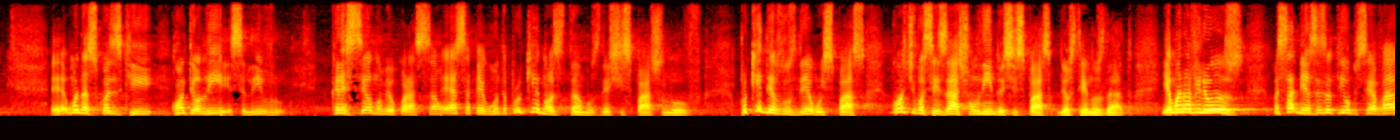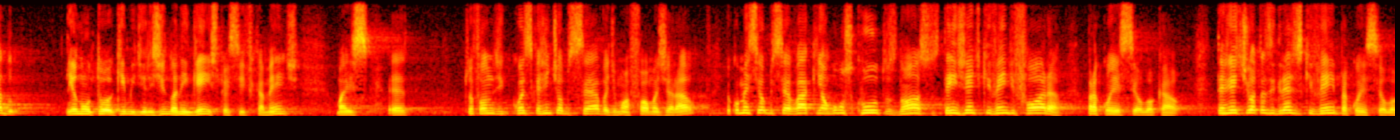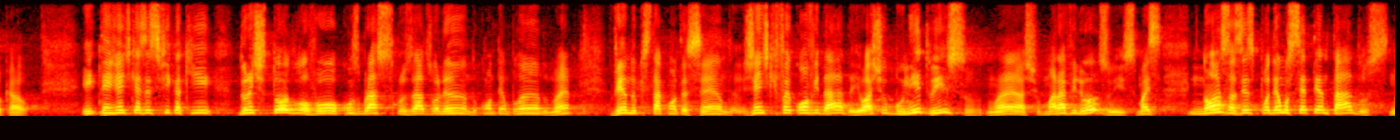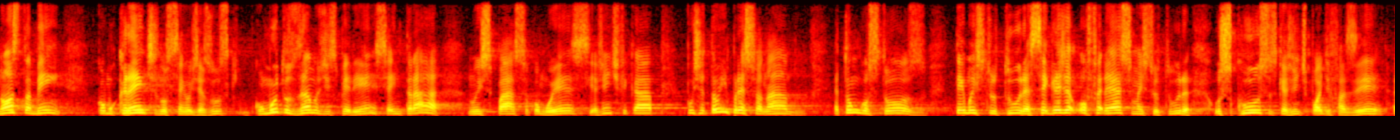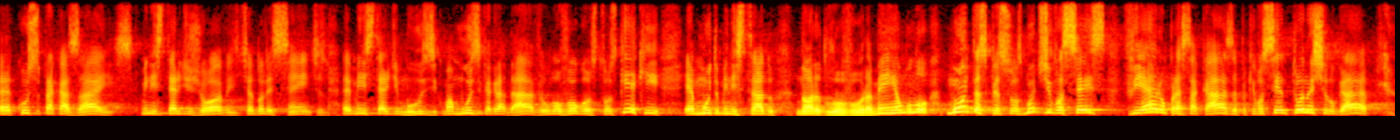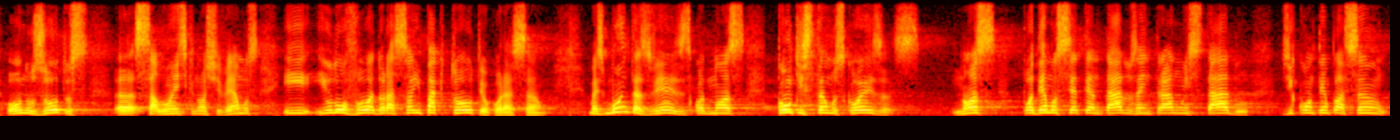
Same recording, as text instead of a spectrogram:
É, uma das coisas que, quando eu li esse livro, cresceu no meu coração essa pergunta: por que nós estamos neste espaço novo? Por que Deus nos deu um espaço? Quantos de vocês acham lindo esse espaço que Deus tem nos dado? E é maravilhoso, mas sabe, às vezes eu tenho observado, eu não estou aqui me dirigindo a ninguém especificamente, mas é, Estou falando de coisas que a gente observa de uma forma geral. Eu comecei a observar que em alguns cultos nossos, tem gente que vem de fora para conhecer o local. Tem gente de outras igrejas que vem para conhecer o local. E tem gente que às vezes fica aqui durante todo o louvor, com os braços cruzados, olhando, contemplando, não é? Vendo o que está acontecendo. Gente que foi convidada. Eu acho bonito isso, não é? Acho maravilhoso isso. Mas nós às vezes podemos ser tentados. Nós também como crentes no Senhor Jesus, com muitos anos de experiência, entrar num espaço como esse, a gente ficar, puxa, tão impressionado, é tão gostoso, tem uma estrutura, essa igreja oferece uma estrutura, os cursos que a gente pode fazer, é, cursos para casais, ministério de jovens, de adolescentes, é, ministério de música, uma música agradável, um louvor gostoso. Quem aqui é muito ministrado na hora do louvor? Amém? É um, muitas pessoas, muitos de vocês vieram para essa casa, porque você entrou neste lugar, ou nos outros uh, salões que nós tivemos, e, e o louvor, a adoração impactou o teu coração. Mas muitas vezes, quando nós conquistamos coisas, nós podemos ser tentados a entrar num estado de contemplação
